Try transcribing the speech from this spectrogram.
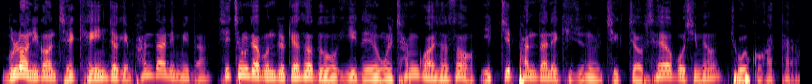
물론 이건 제 개인적인 판단입니다. 시청자분들께서도 이 내용을 참고하셔서 입지 판단의 기준을 직접 세워보시면 좋을 것 같아요.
